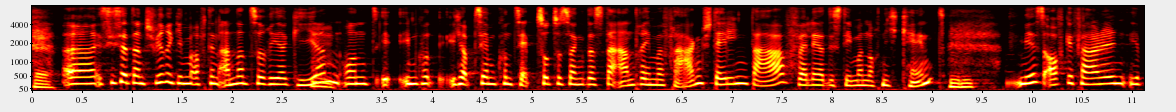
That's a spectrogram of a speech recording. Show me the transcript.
ja. äh, es ist ja dann schwierig, immer auf den anderen zu reagieren. Mhm. Und im, ich habe es ja im Konzept sozusagen, dass der andere immer Fragen stellen darf, weil er das Thema noch nicht kennt. Mhm. Mir ist aufgefallen, ich habe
